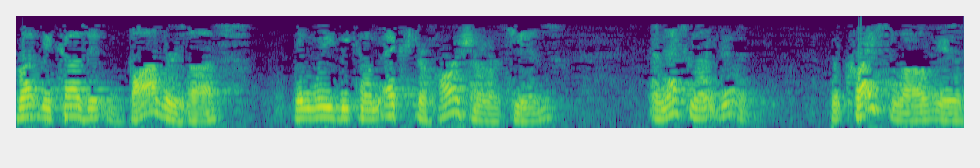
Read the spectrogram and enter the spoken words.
But because it bothers us, then we become extra harsh on our kids, and that's not good. But Christ's love is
